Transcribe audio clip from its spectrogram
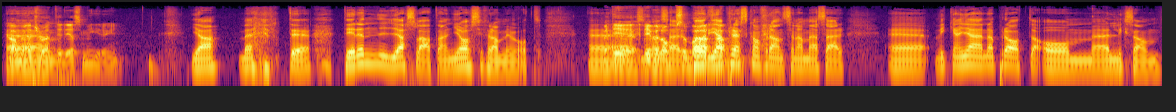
Ja, men jag tror Ehm, att det är det som är grejen. Ja, men det, det är den nya Zlatan jag ser fram emot. Men det- Eh, det är väl också bara Börja presskonferenserna med så här. Eh, vi kan gärna prata om eh, liksom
